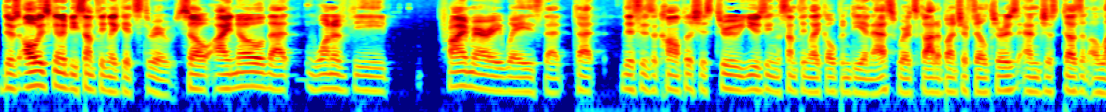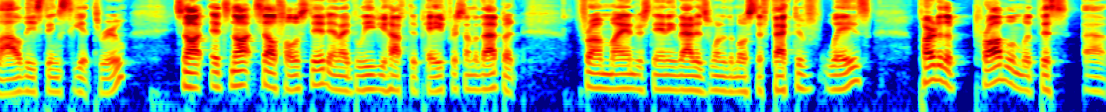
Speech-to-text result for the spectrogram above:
there's always going to be something that gets through so i know that one of the primary ways that that this is accomplished is through using something like OpenDNS, where it's got a bunch of filters and just doesn't allow these things to get through. It's not it's not self hosted, and I believe you have to pay for some of that. But from my understanding, that is one of the most effective ways part of the problem with this uh,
